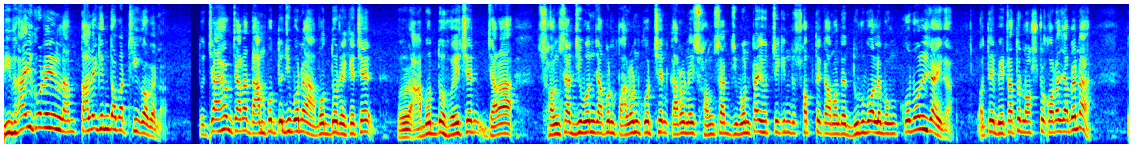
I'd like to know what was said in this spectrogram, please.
বিবাহই করে নিলাম, তাহলে কিন্তু আবার ঠিক হবে না। তো যাই হোক, যারা দাম্পত্য জীবনে আবদ্ধ রেখেছে আবদ্ধ হয়েছেন, যারা সংসার জীবনযাপন পালন করছেন, কারণ এই সংসার জীবনটাই হচ্ছে কিন্তু সব থেকে আমাদের দুর্বল এবং কোমল জায়গা। অতএব এটা তো নষ্ট করা যাবে না। তো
